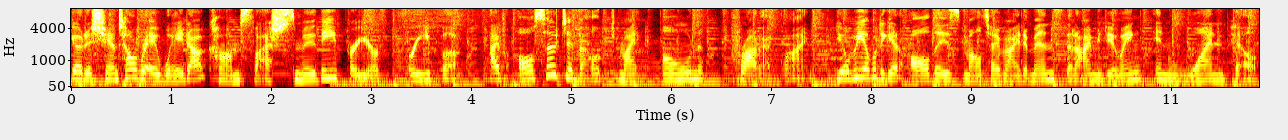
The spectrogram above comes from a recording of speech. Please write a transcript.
Go to chantelrayway.com slash smoothie for your free book. I've also developed my own product line. You'll be able to get all these multivitamins that I'm doing in one pill.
